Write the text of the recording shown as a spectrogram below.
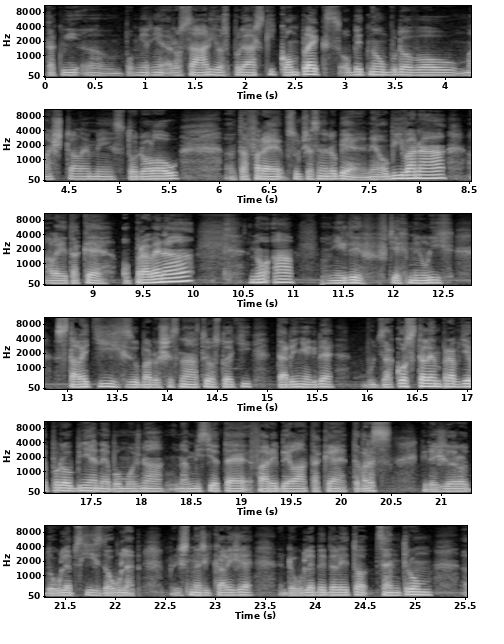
takový uh, poměrně rozsáhlý hospodářský komplex s obytnou budovou, maštalemi, stodolou. Uh, ta fara je v současné době neobývaná, ale je také opravená. No a někdy v těch minulých staletích, zhruba do 16. století, tady někde buď za kostelem pravděpodobně, nebo možná na místě té fary byla také tvrz, kde žil rod Doudlebských z Doudleb. Když jsme říkali, že Doudleby byly to centrum eh,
